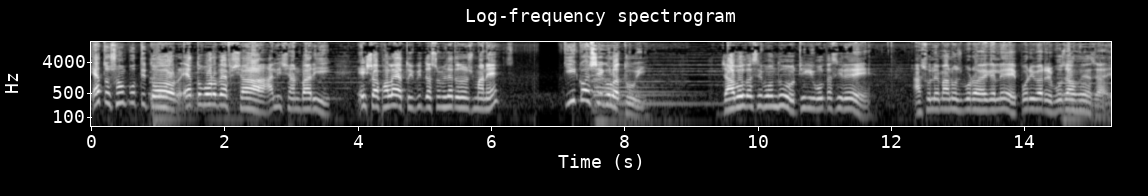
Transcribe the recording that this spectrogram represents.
এত সম্পত্তি তোর, এত বড় ব্যবসা, আলিশান বাড়ি, এইসব ফালায় তুই বৃদ্ধাশ্রমে যাইতেছস মানে? কি কর সেগুলো তুই? যা বলতাছি বন্ধু, ঠিকই বলতাছি রে। আসলে মানুষ বড় হয়ে গেলে পরিবারের বোঝা হয়ে যায়।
